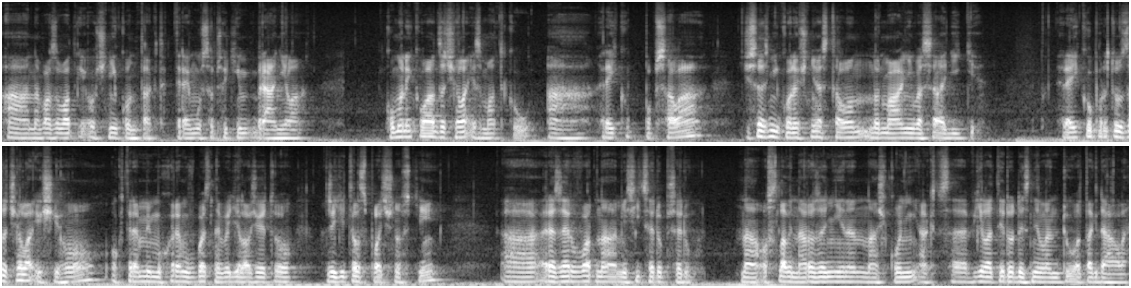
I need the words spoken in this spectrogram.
a navazovat i oční kontakt, kterému se předtím bránila. Komunikovat začala i s matkou a Reiko popsala, že se z ní konečně stalo normální veselé dítě. Reiko proto začala Ishiho, o kterém mimochodem vůbec nevěděla, že je to ředitel společnosti, a rezervovat na měsíce dopředu. Na oslavy narozenin, na školní akce, výlety do Disneylandu a tak dále.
